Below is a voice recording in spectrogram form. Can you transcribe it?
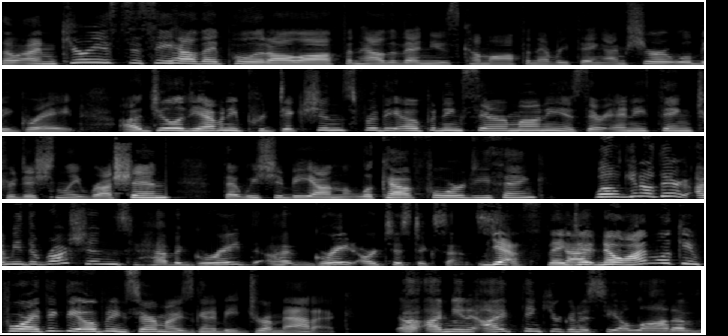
So I'm curious to see how they pull it all off and how the venues come off and everything. I'm sure it will be great. Uh, Julie, do you have any predictions for the opening ceremony? Is there anything traditionally Russian that we should be on the lookout for, do you think? Well, you know, there, I mean, the Russians have a great, uh, great artistic sense. Yes, they That- did. No, I'm looking for, I think the opening ceremony is going to be dramatic. Uh, I mean, I think you're going to see a lot of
